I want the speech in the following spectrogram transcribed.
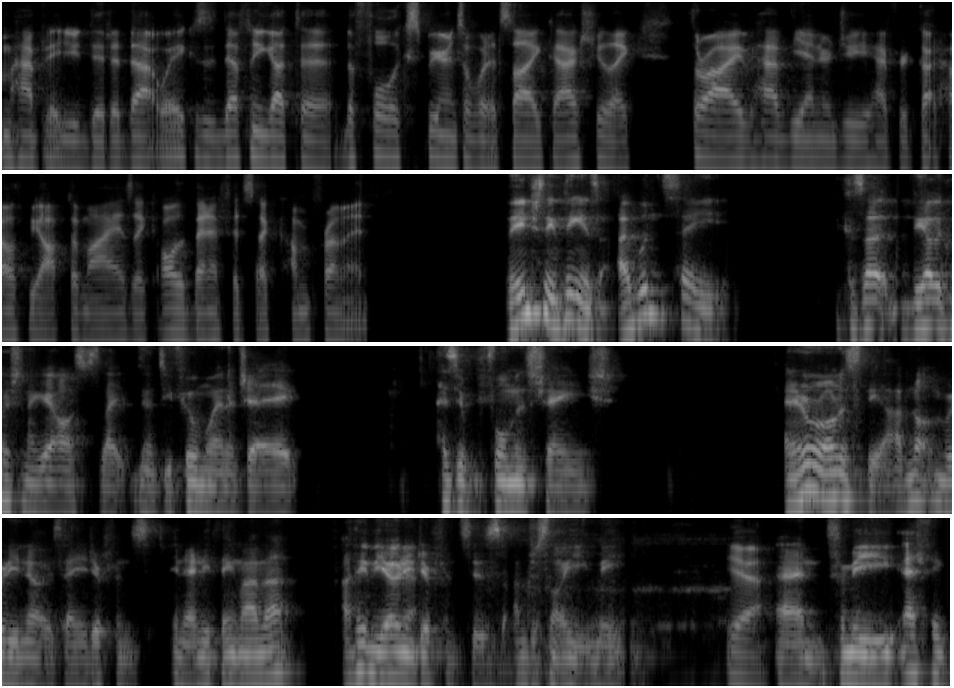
I'm happy that you did it that way because it definitely got the the full experience of what it's like to actually like thrive, have the energy, have your gut health be optimized, like all the benefits that come from it. The interesting thing is, I wouldn't say because the other question I get asked is like, you know, do you feel more energetic? has your performance changed? And in all honesty, I've not really noticed any difference in anything like that. I think the only yeah. difference is I'm just not eating meat. Yeah. And for me, ethic,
